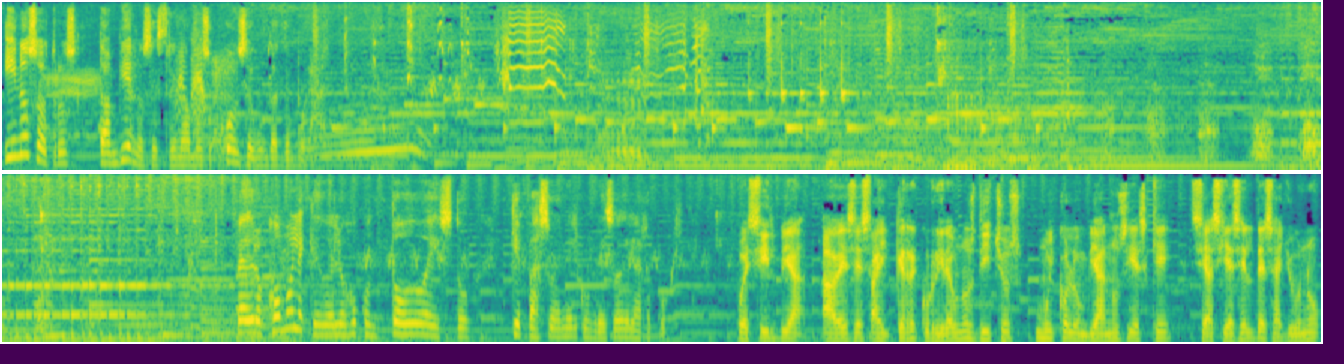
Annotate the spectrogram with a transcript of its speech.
Y nosotros también nos estrenamos con segunda temporada. Pedro, ¿cómo le quedó el ojo con todo esto que pasó en el Congreso de la República? Pues Silvia, a veces hay que recurrir a unos dichos muy colombianos y es que si así es el desayuno,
